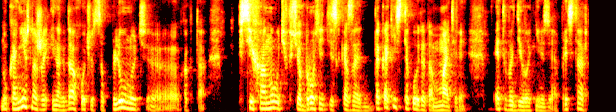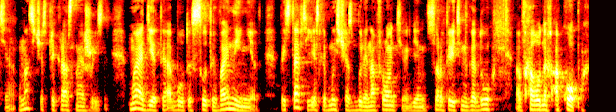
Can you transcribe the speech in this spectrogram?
Ну, конечно же, иногда хочется плюнуть, э, как-то психануть, все бросить и сказать, докатись такой-то там матери. Этого делать нельзя. Представьте, у нас сейчас прекрасная жизнь. Мы одеты, обуты, сыты, войны нет. Представьте, если бы мы сейчас были на фронте, где в 43 году в холодных окопах,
